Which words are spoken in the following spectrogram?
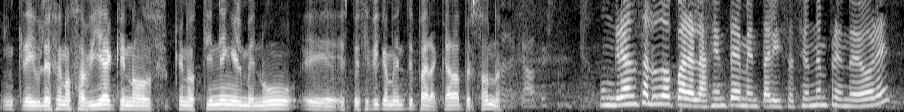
Increíble, eso no sabía que nos, que nos tienen el menú eh, específicamente para cada persona. Para cada persona. Un gran saludo para la gente de mentalización de emprendedores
